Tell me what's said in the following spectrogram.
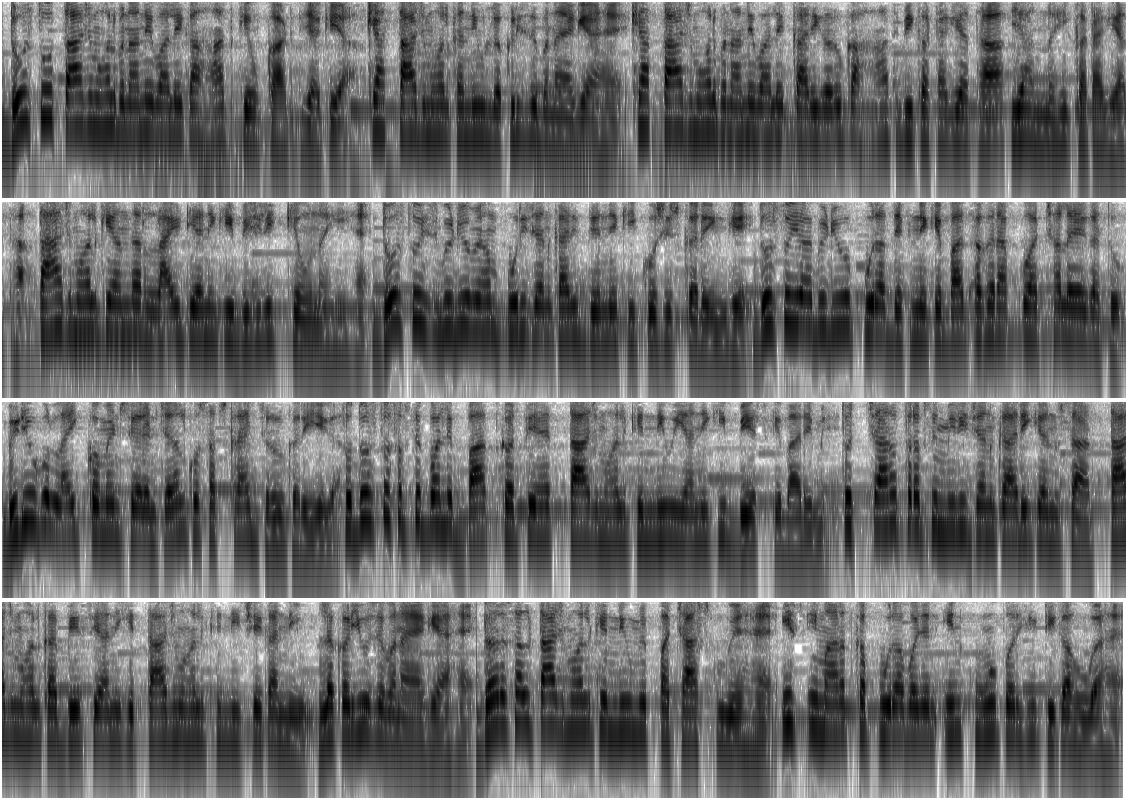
दोस्तों, ताजमहल बनाने वाले का हाथ क्यों काट दिया गया? क्या ताजमहल का नींव लकड़ी से बनाया गया है? क्या ताजमहल बनाने वाले कारीगरों का हाथ भी काटा गया था या नहीं काटा गया था? ताजमहल के अंदर लाइट यानी कि बिजली क्यों नहीं है? दोस्तों, इस वीडियो में हम पूरी जानकारी देने की कोशिश करेंगे। दोस्तों, यह वीडियो पूरा देखने के बाद अगर आपको अच्छा लगेगा तो वीडियो को like, comment, share and channel को सब्सक्राइब ज़रूर करिएगा। तो दोस्तों, सबसे पहले बात करते हैं ताजमहल की नींव यानी की बेस के बारे में। तो चारों तरफ़ ऐसी मिली जानकारी के अनुसार ताजमहल का बेस यानी कि ताजमहल के नीचे का नींव लकड़ियों ऐसी बनाया गया है। दरअसल, ताजमहल के नींव में पचास कुएँ हैं। इस इमारत का पूरा वज़न इन कुओं पर ही टिका हुआ है।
